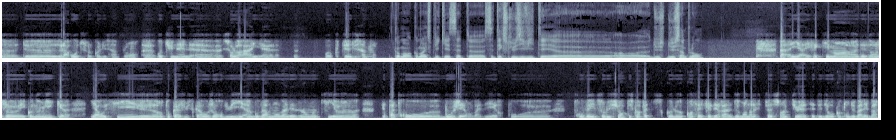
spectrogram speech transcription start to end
euh, de, la route sur le col du Simplon euh, au tunnel sur le rail au tunnel du Simplon. Comment, comment expliquer cette, cette exclusivité du, du Simplon il y a effectivement des enjeux économiques. Il y a aussi, euh, en tout cas jusqu'à aujourd'hui, un gouvernement valaisan qui euh, n'est pas trop euh, bougé, on va dire, pour trouver une solution, puisqu'en fait, ce que le Conseil fédéral demande dans la situation actuelle, c'est de dire au canton du Valais, bah,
